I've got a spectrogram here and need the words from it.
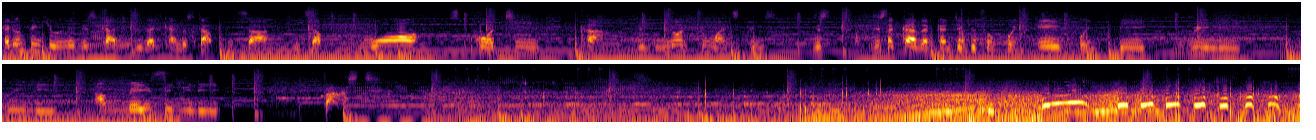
I don't think you'll need this car to do that kind of stuff. It's a, it's a more sporty car with not too much space. Just, just a car that can take you from point A to point B really, really amazingly fast.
